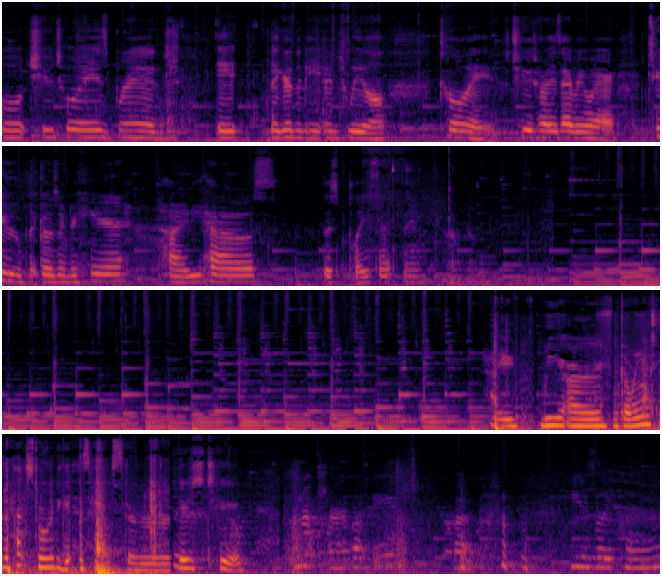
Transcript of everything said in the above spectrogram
to chew toys bridge, eight bigger than eight inch wheel, toys, chew toys everywhere, tube that goes under here, hidey house, this playset thing. I don't know. Hi, we are going to the pet store to get his hamster. There's two. I'm not sure about age, but he's like, hmm.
